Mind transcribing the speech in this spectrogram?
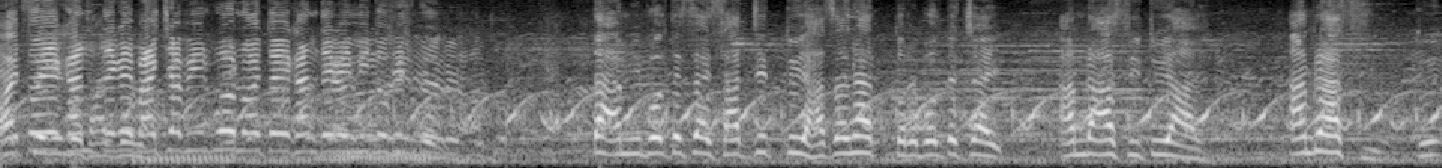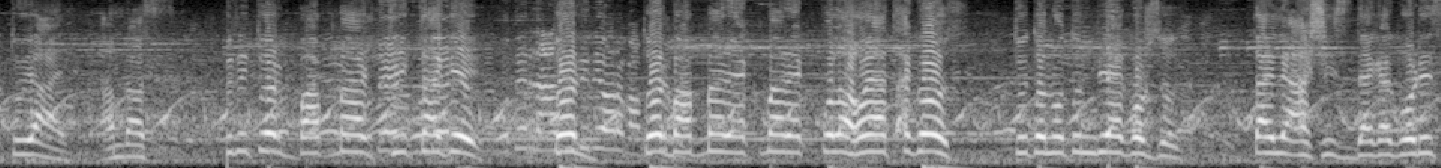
হয়তো এখান থেকে বাইচা ফিরবো নয়তো এখান থেকে মৃত ফিরবো। তা আমি বলতে চাই সাজ্জিদ তুই হাসানাত তোরে বলতে চাই আমরা আসি তুই আয়। আমরা আসি তুই তুই আয় আমরা আসি যদি তোর বাপ মার ঠিক থাকে তোর তোর বাপ মার এক মার এক পোলা হয়ে থাকোস তুই তো নতুন বিয়ে করছস। তাইলে আসিস দেখা করিস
